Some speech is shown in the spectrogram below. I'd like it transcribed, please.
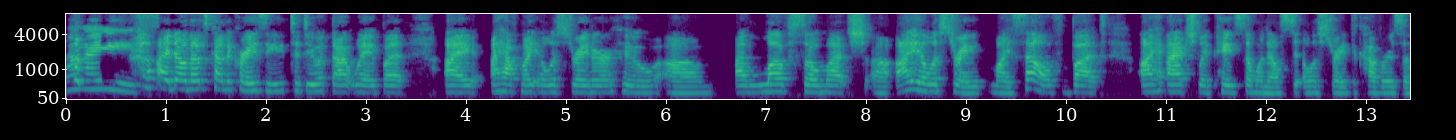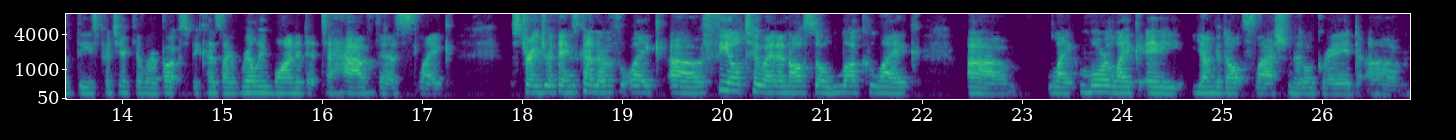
Nice. I know that's kind of crazy to do it that way, but I I have my illustrator who um, I love so much. Uh, I illustrate myself, but I, I, actually paid someone else to illustrate the covers of these particular books because I really wanted it to have this like Stranger Things kind of like uh, feel to it, and also look like um, like more like a young adult slash middle grade um,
